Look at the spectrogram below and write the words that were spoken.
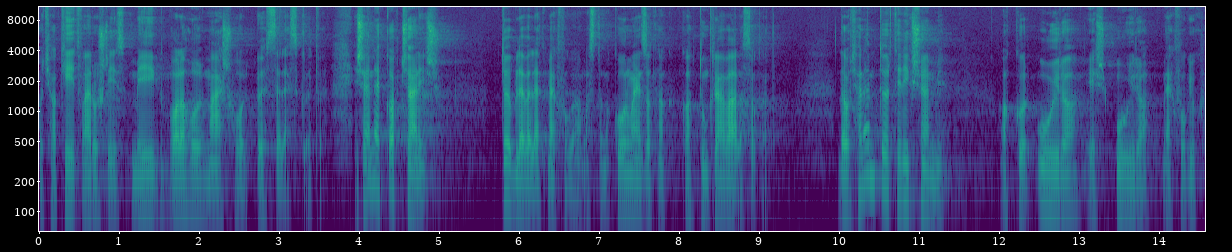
Hogyha a két városrész még valahol máshol össze lesz kötve. És ennek kapcsán is több levelet megfogalmaztam a kormányzatnak, kaptunk rá válaszokat. De hogyha nem történik semmi, akkor újra és újra meg fogjuk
